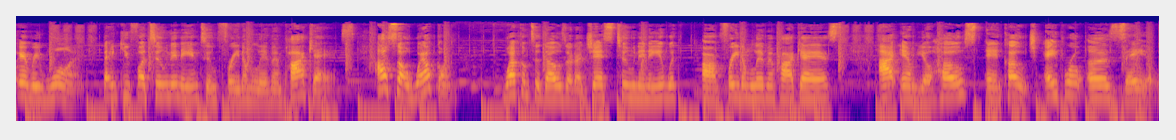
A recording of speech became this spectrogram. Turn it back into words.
everyone. Thank you for tuning in to Freedom Living Podcast. Also, welcome. Welcome to those that are just tuning in with um, Freedom Living Podcast. I am your host and coach, April Azale.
